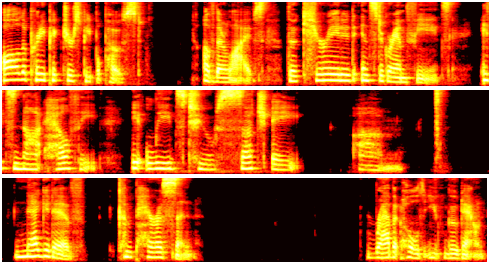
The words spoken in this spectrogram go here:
All the pretty pictures people post of their lives, the curated Instagram feeds. It's not healthy. It leads to such a um, negative comparison rabbit hole that you can go down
